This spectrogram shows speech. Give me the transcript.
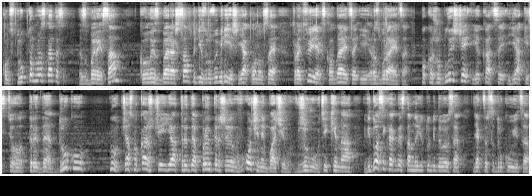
конструктор, можна сказати, збери сам. Коли збереш сам, тоді зрозумієш, як воно все працює, як складається і розбирається. Покажу ближче, яка це якість цього 3D-друку. Ну, чесно кажучи, я 3D-принтер ще в очі не бачив вживу, тільки на відосиках десь там на Ютубі дивився, як це все друкується.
